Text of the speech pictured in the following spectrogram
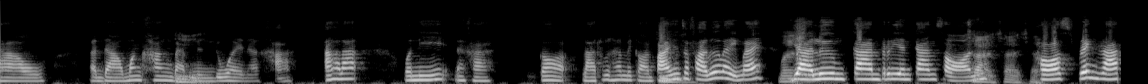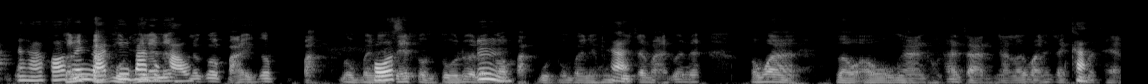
ดาวเอ่อดาวมั่งคั่งแบบหนึ่งด้วยนะคะเอาละวันนี้นะคะก็ลาทุกท่านไปก่อนป้ายังจะฝากเรื่องอะไรอีกไหมไม่อย่าลืมการเรียนการสอนใช่ใช่ใช่คอร์สเร่งรัดนะคะคอร์สตอนเร่นี้งปัรักดหมุที่ดบ้านให้ภูแล้วนะเขา แล้วก็ป๋าเองก็ปัก ลงไปในโพสต์เฟซส่วนตัวด้วย แล้วก็อืมปักหมุดลงไปในหุ้นค่ะที่จะหมาด้วยนะ เพราะว่าเราเอางานของท่านอาจารย์งานร้อยวันท่านอาจารย์ขึ้ค่ะนมาแทน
